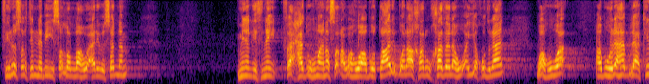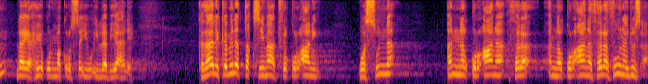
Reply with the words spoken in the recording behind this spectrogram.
في نصرة النبي صلى الله عليه وسلم من الاثنين. فأحدهما نصر وهو أبو طالب والآخر خذله أي خذلان وهو أبو لهب لكن لا يحيق المكر السيء إلا بأهله. كذلك من التقسيمات في القرآن والسنة أن القرآن أن القرآن ثلاثون جزءا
